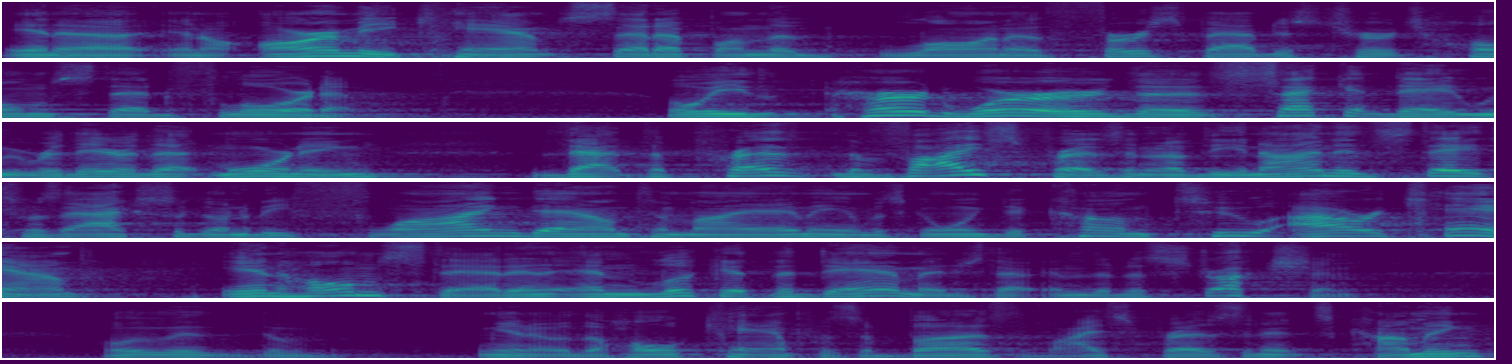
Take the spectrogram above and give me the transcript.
in, a, in an army camp set up on the lawn of First Baptist Church, Homestead, Florida. Well, we heard word the second day we were there that morning that the, pres- the vice president of the United States was actually going to be flying down to Miami and was going to come to our camp in Homestead and, and look at the damage that, and the destruction. Well, the, you know, the whole camp was abuzz. The vice president's coming.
